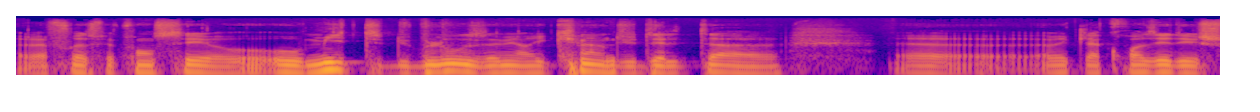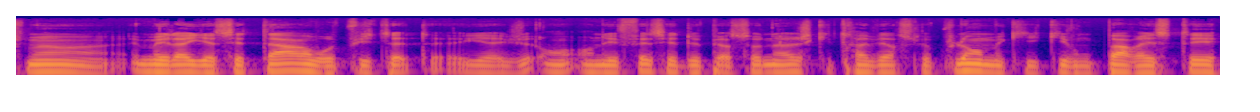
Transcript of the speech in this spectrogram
À la fois, ça fait penser au, au mythe du blues américain, du delta, euh, avec la croisée des chemins. Mais là, il y a cet arbre, puis t'as- t'as- il y a en, en effet ces deux personnages qui traversent le plan, mais qui ne vont pas rester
